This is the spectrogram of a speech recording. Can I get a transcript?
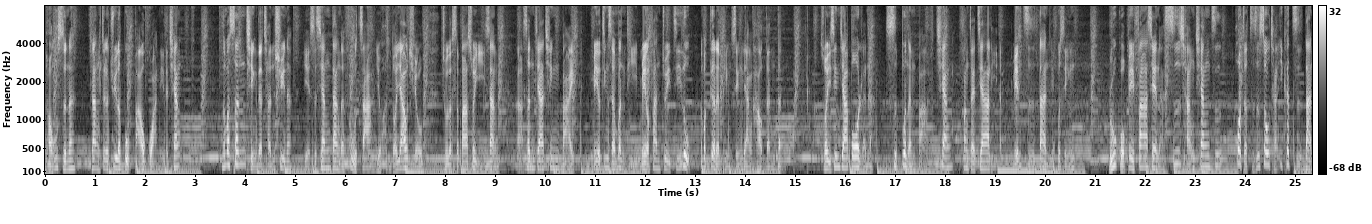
同时呢，让这个俱乐部保管你的枪。那么申请的程序呢，也是相当的复杂，有很多要求。除了十八岁以上啊，身家清白。没有精神问题，没有犯罪记录，那么个人品行良好等等，所以新加坡人呢是不能把枪放在家里的，连子弹也不行。如果被发现了私藏枪支，或者只是收藏一颗子弹，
